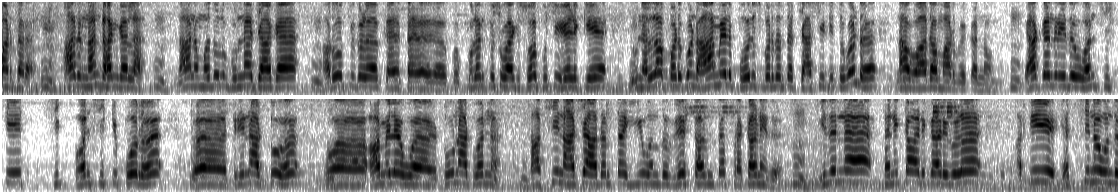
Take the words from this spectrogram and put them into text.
ಮಾಡ್ತಾರ. ಆದ್ರೆ ನಂದು ಹಂಗಲ್ಲ. ನಾನು ಮೊದಲು ಗುಣ ಜಾಗ, ಆರೋಪಿಗಳ ಕುಲಂಕುಷವಾಗಿ ಸ್ವಖುಷಿ ಹೇಳಿಕೆ ಇವನ್ನೆಲ್ಲ ಪಡ್ಕೊಂಡು ಆಮೇಲೆ ಪೊಲೀಸ್ ಬರೆದಂತ ಚಾರ್ಜ್ ಶೀಟ್ ತಗೊಂಡು ನಾವು ವಾದ ಮಾಡ್ಬೇಕನ್ನೋ ಯಾಕಂದ್ರೆ ಇದು one sixty six one sixty four three nought two ಆಮೇಲೆ ಟೂ ನಾಟ್ ಒನ್ ಸಾಕ್ಷಿ ನಾಶ ಆದಂತ ಈ ಒಂದು ವೇಸ್ಟ್ ಆದಂತ ಪ್ರಕರಣ ಇದು. ಇದನ್ನ ತನಿಖಾಧಿಕಾರಿಗಳು ಅತಿ ಹೆಚ್ಚಿನ ಒಂದು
